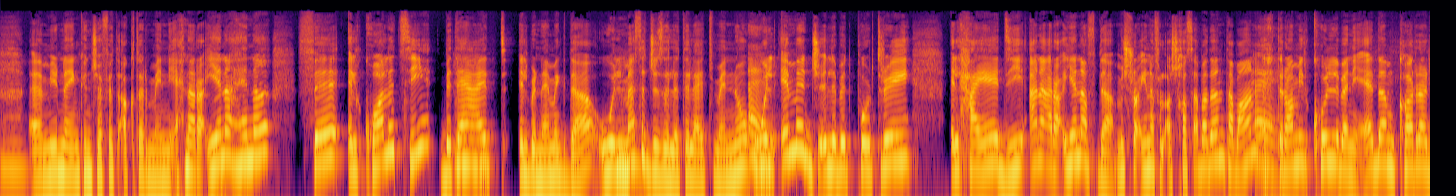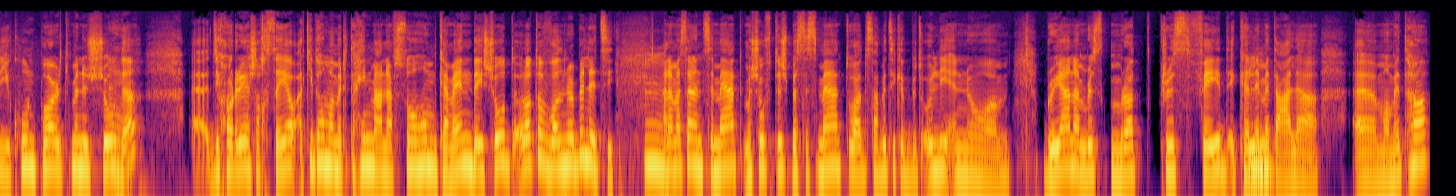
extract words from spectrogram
مم. آه، ميرنا يمكن شافت أكتر مني إحنا رأينا هنا في ال quality بتاعه البرنامج ده وال messages اللي طلعت منه أي. وال image اللي بت portray الحياة دي أنا رأينا في ده مش رأينا في الأشخاص ابدا طبعا أي. احترامي لكل بني آدم قرر يكون part من ال show أي. ده آه، دي حرية شخصية وأكيد هم مرتاحين مع نفسهم كمان they showed a lot of vulnerability. مم. أنا مثلا سمعت ما شفتش بس سمعت واحدة صاحبتي كانت بتقول لي إنه بريانا مرات كريس فيد اتكلمت على آه، مامتها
